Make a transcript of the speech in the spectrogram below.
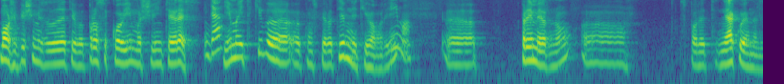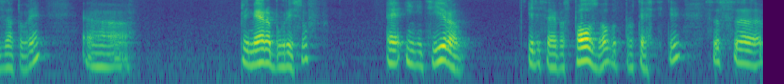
може би ще ми зададете въпроса кой имаше интерес. Да. Има и такива конспиративни теории. Има. Примерно, според някои анализатори, премиера Борисов е инициирал или се е възползвал от протестите с а,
